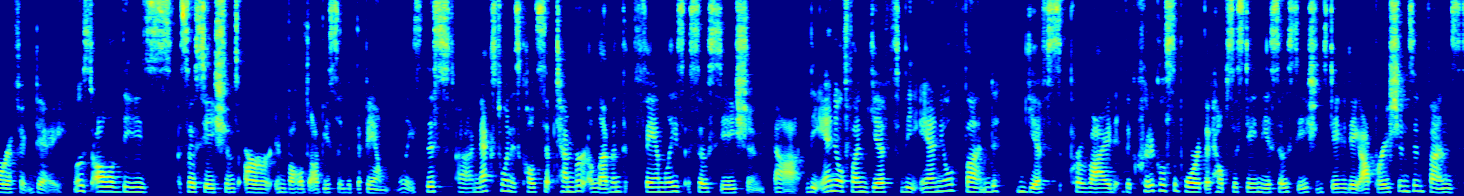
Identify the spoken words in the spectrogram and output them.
horrific day. Most all of these associations are involved, obviously, with the families. This uh, next one is called September 11th Families Association. Uh, the annual fund gift, the annual fund gifts provide the critical support that helps sustain the association's day to day operations and funds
